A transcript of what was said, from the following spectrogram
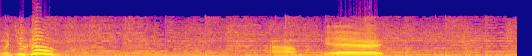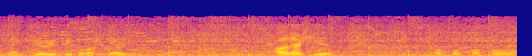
Where'd you go? I'm scared. Night Fury people are scary. Oh, there she is. Oh, oh, oh, oh,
